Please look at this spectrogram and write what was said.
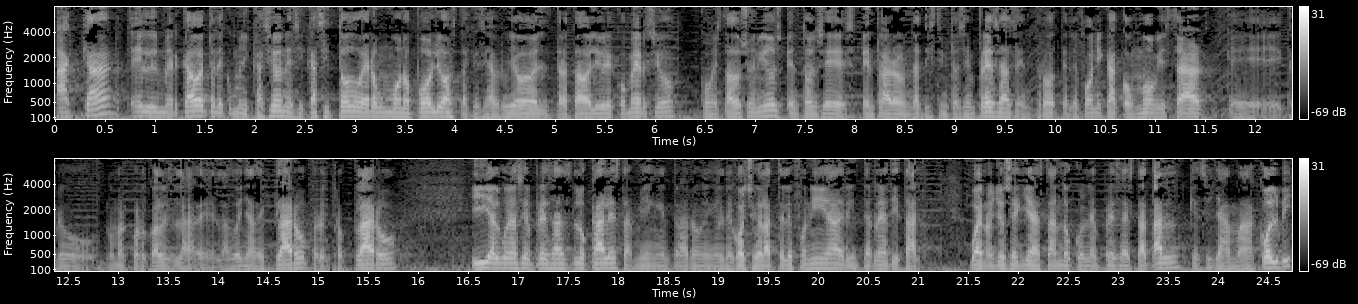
Acá el mercado de telecomunicaciones y casi todo era un monopolio hasta que se abrió el Tratado de Libre Comercio con Estados Unidos. Entonces entraron las distintas empresas, entró Telefónica con Movistar, eh, creo, no me acuerdo cuál es la, la dueña de Claro, pero entró Claro. Y algunas empresas locales también entraron en el negocio de la telefonía, del internet y tal. Bueno, yo seguía estando con la empresa estatal que se llama Colby.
